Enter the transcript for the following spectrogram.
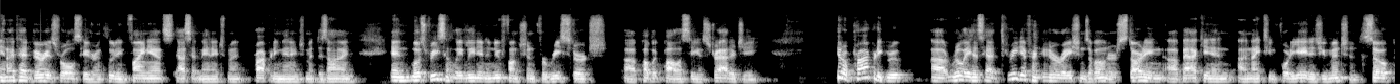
And I've had various roles here, including finance, asset management, property management, design, and most recently leading a new function for research, uh, public policy and strategy. Kittle Property Group uh, really has had three different iterations of owners, starting uh, back in 1948, uh, as you mentioned. So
